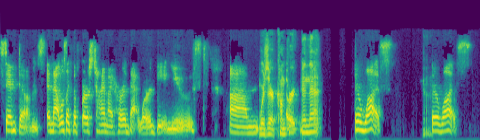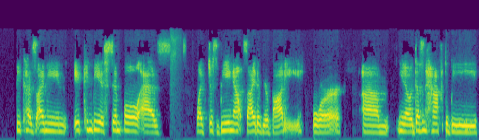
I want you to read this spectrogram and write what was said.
symptoms and that was like the first time I heard that word being used um, was there comfort in that? There was. Yeah. There was. Because I mean, it can be as simple as like just being outside of your body, or, um, you know, it doesn't have to be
